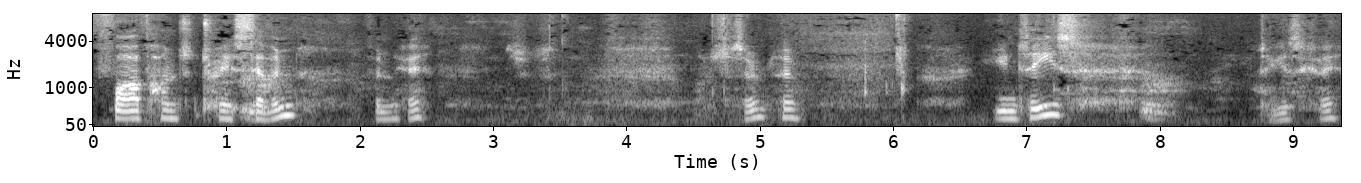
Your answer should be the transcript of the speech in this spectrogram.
527 okay. Okay. unities. Okay.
